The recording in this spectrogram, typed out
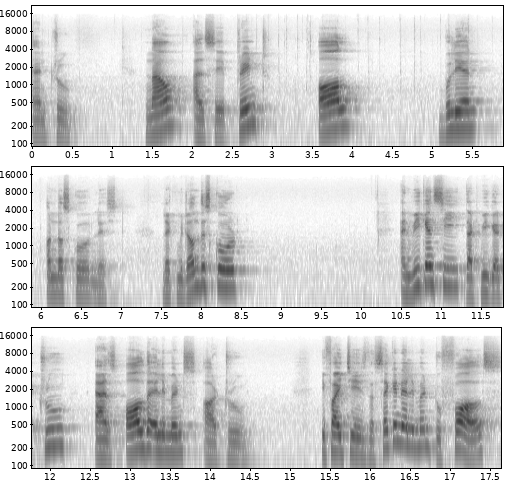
and true. Now I'll say print all boolean underscore list. Let me run this code and we can see that we get true as all the elements are true. If I change the second element to false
